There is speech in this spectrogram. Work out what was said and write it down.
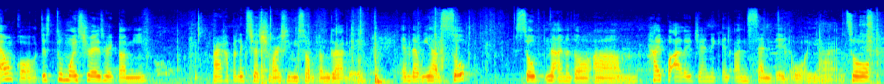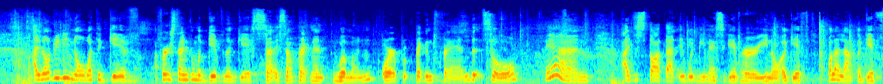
Ewan ko, just to moisturize her tummy. Para kapag nag-stretch marks, hindi sobrang grabe. And then we have soap. Soap na ano to, um, hypoallergenic and unscented. Oh, ayan. So, I don't really know what to give. First time ko mag-give ng gifts sa isang pregnant woman or pregnant friend. So, ayan. I just thought that it would be nice to give her, you know, a gift. Wala lang, a gift.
